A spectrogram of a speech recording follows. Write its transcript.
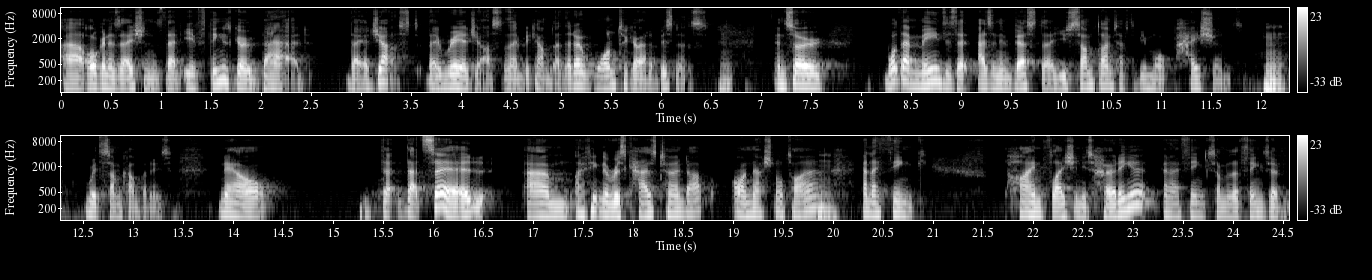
are organizations that if things go bad, they adjust, they readjust, and they become that. They don't want to go out of business. And so, what that means is that as an investor, you sometimes have to be more patient with some companies. Now, that, that said, um, I think the risk has turned up on National Tire, and I think high inflation is hurting it. And I think some of the things have,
